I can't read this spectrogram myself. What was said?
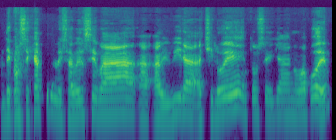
de concejal, pero la Isabel se va a, vivir a, Chiloé, entonces ya no va a poder.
